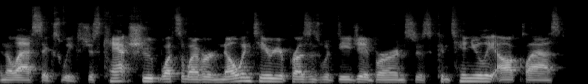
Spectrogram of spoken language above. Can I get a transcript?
in the last six weeks. Just can't shoot whatsoever. No interior presence with DJ Burns, just continually outclassed.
